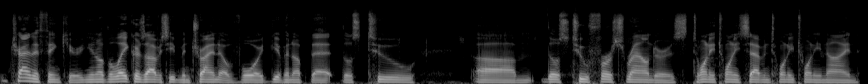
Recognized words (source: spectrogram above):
I'm trying to think here. You know, the Lakers obviously have been trying to avoid giving up that those two um, those two first rounders, 2027, 2029.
